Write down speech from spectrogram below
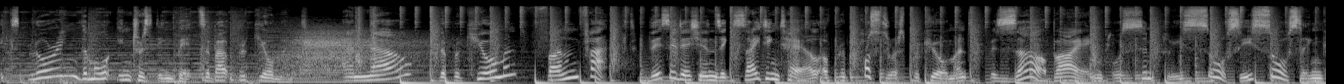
exploring the more interesting bits about procurement. And now, the Procurement Fun Fact. This edition's exciting tale of preposterous procurement, bizarre buying, or simply saucy sourcing.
